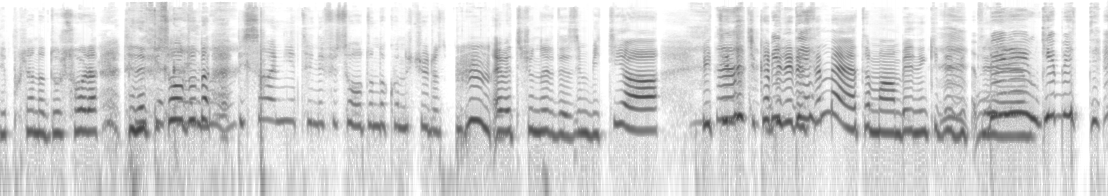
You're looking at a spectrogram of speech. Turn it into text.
Ne planı dur sonra teneffüs olduğunda bir saniye teneffüs olduğunda konuşuruz. evet şunları da yazayım bitti ya. Bittiğinde çıkabiliriz değil mi? Tamam benimki de bitti. Benimki bitti.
